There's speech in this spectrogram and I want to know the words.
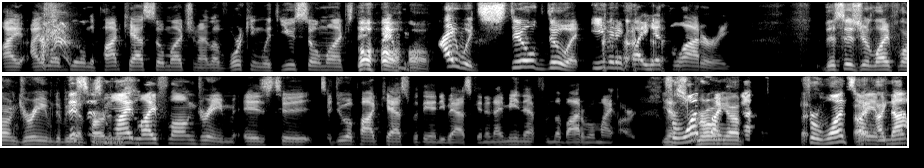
I I love doing the podcast so much, and I love working with you so much that I, would, Oh, I would still do it, even if I hit the lottery. This is your lifelong dream to be This a is of my this. lifelong dream: is to to do a podcast with Andy Baskin, and I mean that from the bottom of my heart. Yes, for once, growing I'm up, not- uh, for once, I, I- am I- not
